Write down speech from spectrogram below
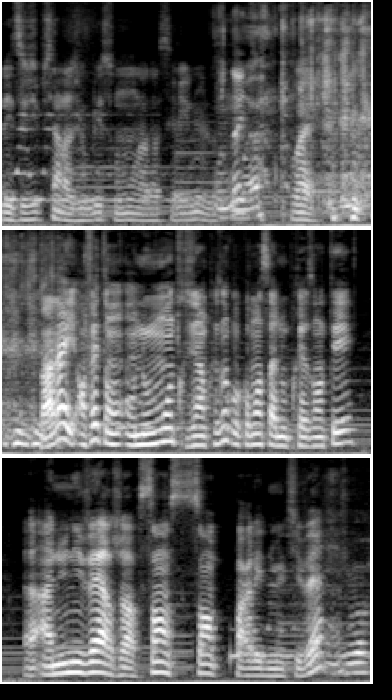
les Égyptiens là, j'ai oublié son nom, là, la série nulle. Ouais. Ouais. Pareil, en fait, on, on nous montre, j'ai l'impression qu'on commence à nous présenter un univers, genre, sans, sans parler de multivers. Je vois.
